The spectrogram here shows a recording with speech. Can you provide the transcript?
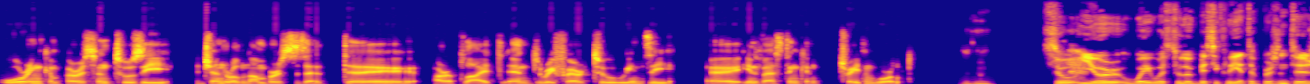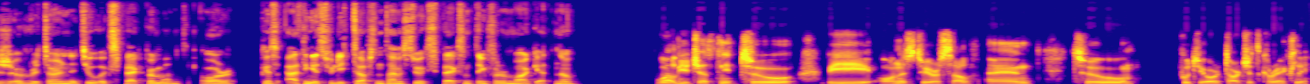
or in comparison to the general numbers that uh, are applied and referred to in the uh, investing and trading world. Mm-hmm. So your way was to look basically at the percentage of return that you expect per month, or because I think it's really tough sometimes to expect something for the market. No. Well, you just need to be honest to yourself and to put your target correctly.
